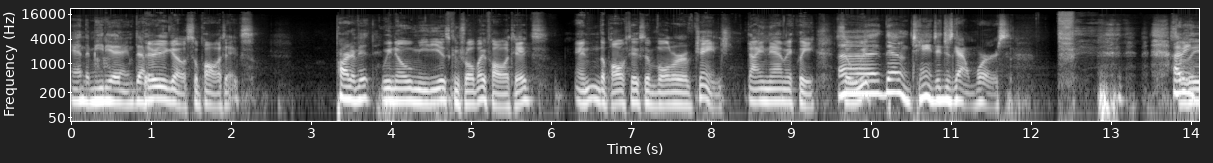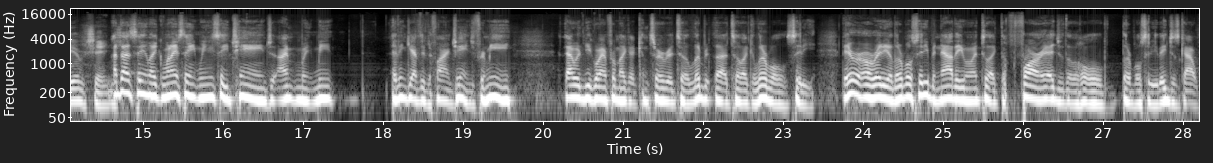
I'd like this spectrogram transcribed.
and the media and them, there you go. So politics. part of it. We know media is controlled by politics, and the politics of Boulder have changed dynamically. So uh, with they haven't changed; it just gotten worse. so they have changed. I'm not saying like when I say when you say change, I'm I mean, I think you have to define change. For me, that would be going from like a conservative to a liber, uh, to like a liberal city. They were already a liberal city, but now they went to like the far edge of the whole liberal city. They just got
